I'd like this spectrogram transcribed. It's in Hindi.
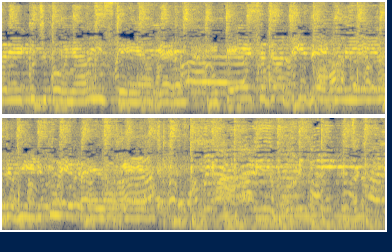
परी कुछ कोना इसके आ गए मुकेश जाजी देख लिए, आज भीड़ कुएँ पहला गए हमरा हाली फूट परी कुछ को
